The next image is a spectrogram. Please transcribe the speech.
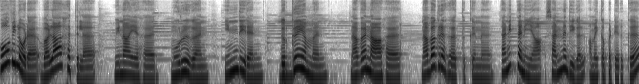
கோவிலோட வளாகத்தில் விநாயகர் முருகன் இந்திரன் துர்க்கையம்மன் நவநாகர் நவகிரகத்துக்குன்னு தனித்தனியாக சன்னதிகள் அமைக்கப்பட்டிருக்கு.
